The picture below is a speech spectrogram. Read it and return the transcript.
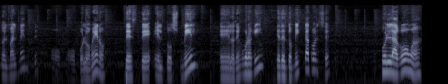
normalmente, o, por lo menos desde el 2000, eh, lo tengo por aquí, desde el 2014, con la goma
